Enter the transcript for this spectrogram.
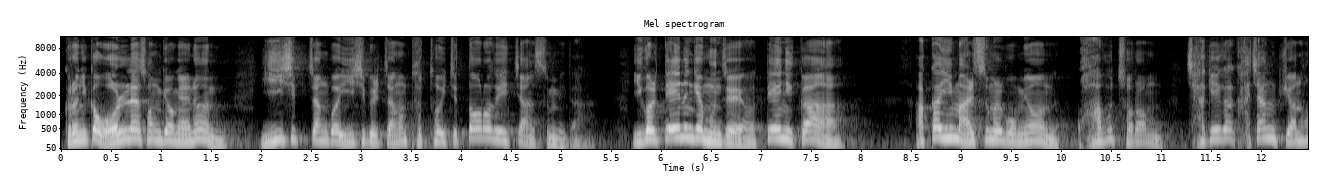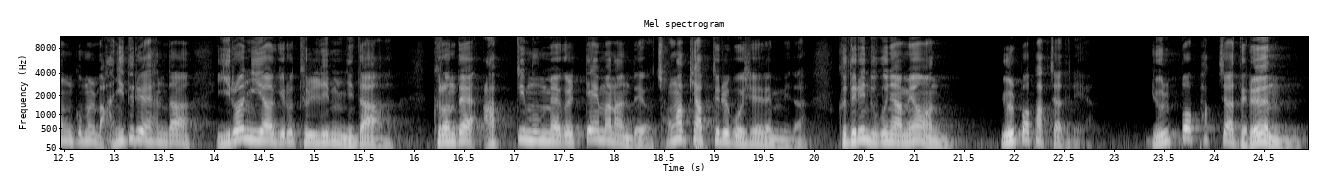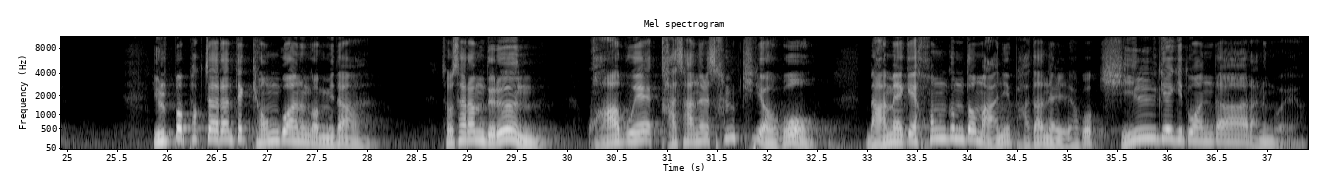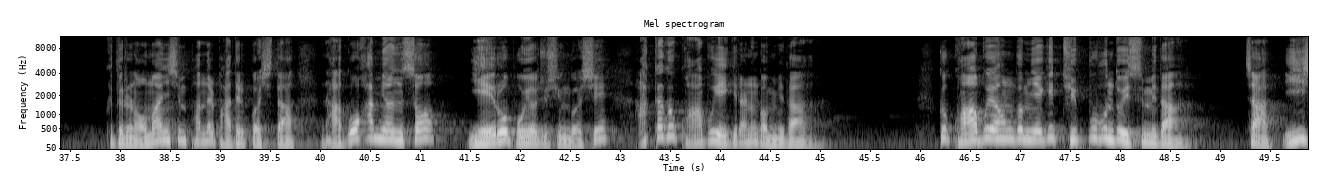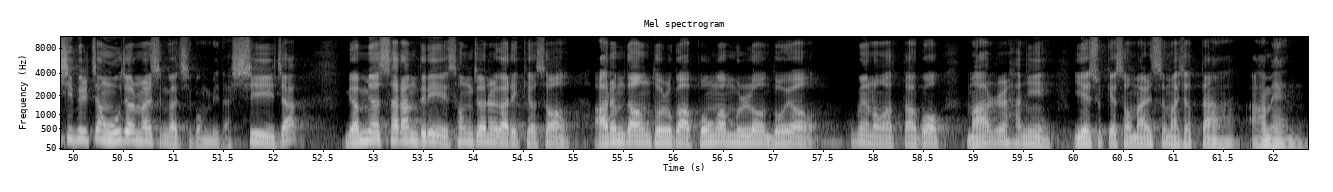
그러니까 원래 성경에는 20장과 21장은 붙어 있지 떨어져 있지 않습니다. 이걸 떼는 게 문제예요. 떼니까 아까 이 말씀을 보면 과부처럼 자기가 가장 귀한 헌금을 많이 드려야 한다. 이런 이야기로 들립니다. 그런데 앞뒤 문맥을 안 돼요. 정확히 앞뒤를 보셔야 됩니다. 그들이 누구냐면 율법학자들이에요. 율법학자들은 율법학자들한테 경고하는 겁니다. 저 사람들은 과부의 가산을 삼키려고 남에게 헌금도 많이 받아내려고 길게 기도한다라는 거예요. 그들은 엄한 심판을 받을 것이다 라고 하면서 예로 보여주신 것이 아까 그 과부 얘기라는 겁니다. 그 과부의 헌금 얘기 뒷부분도 있습니다. 자, 21장 5절 말씀 같이 봅니다. 시작. 몇몇 사람들이 성전을 가리켜서 아름다운 돌과 봉헌물로 놓여 꾸며놓았다고 말을 하니 예수께서 말씀하셨다. 아멘.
